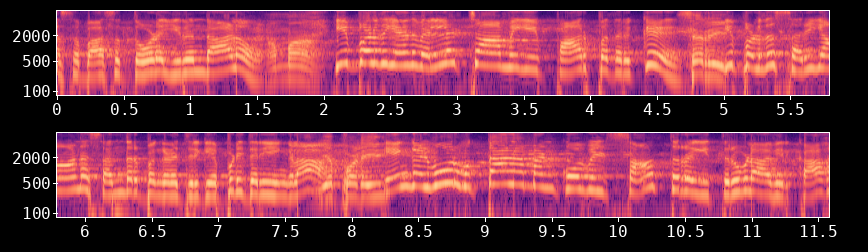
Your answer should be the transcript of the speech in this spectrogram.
ஆசை பாசத்தோட இருந்தாலும் இப்பொழுது எனது வெள்ளச்சாமியை பார்ப்பதற்கு. இப்பொழுது சரியான சந்தர்ப்பம் கிடைச்சிருக்கு எப்படி தெரியுங்களா எப்படி? எங்கள் ஊர் முத்தாளம்மன் கோவில் சாத்துறை திருவிழாவிற்காக.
